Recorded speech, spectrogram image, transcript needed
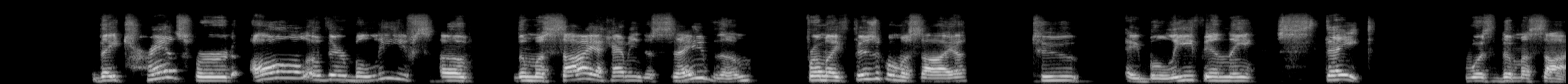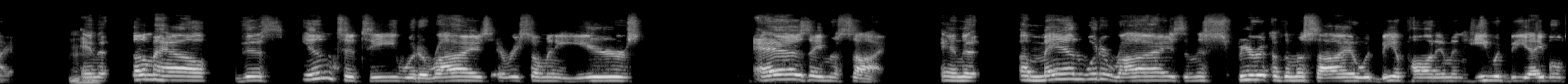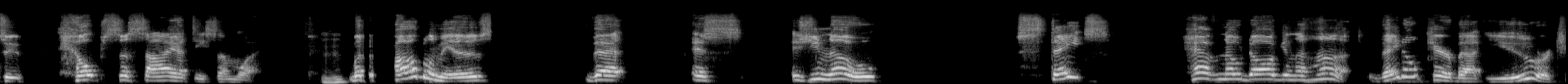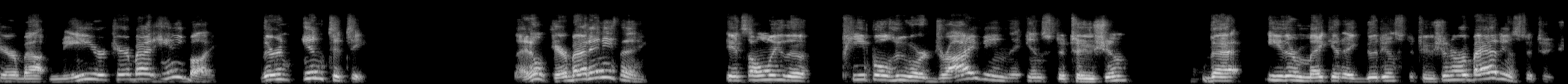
they transferred all of their beliefs of the Messiah having to save them from a physical Messiah to a belief in the state was the Messiah. Mm-hmm. And that somehow this entity would arise every so many years as a Messiah. And that a man would arise and the spirit of the Messiah would be upon him and he would be able to help society some way. Mm-hmm. But the problem is that as as you know, states have no dog in the hunt. They don't care about you or care about me or care about anybody. They're an entity. They don't care about anything. It's only the people who are driving the institution that either make it a good institution or a bad institution.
